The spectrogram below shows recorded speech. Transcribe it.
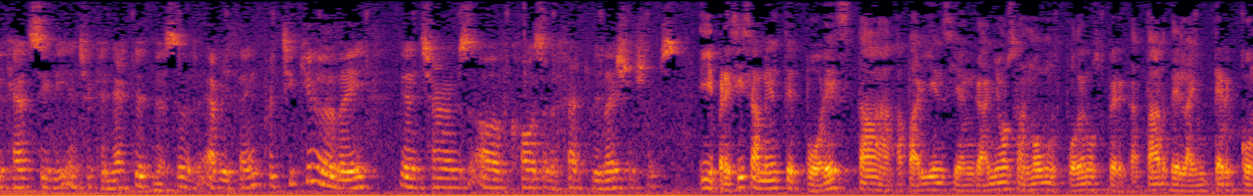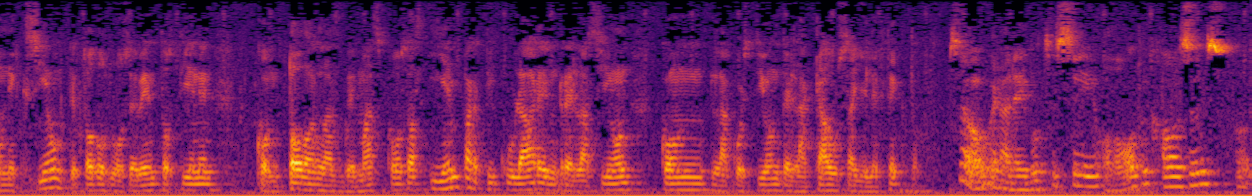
we can't see the interconnectedness of everything, particularly in terms of cause and effect relationships. Y precisamente por esta apariencia engañosa no nos podemos percatar de la interconexión que todos los eventos tienen con todas las demás cosas y en particular en relación con la cuestión de la causa y el efecto. So we're not able to see all the causes of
